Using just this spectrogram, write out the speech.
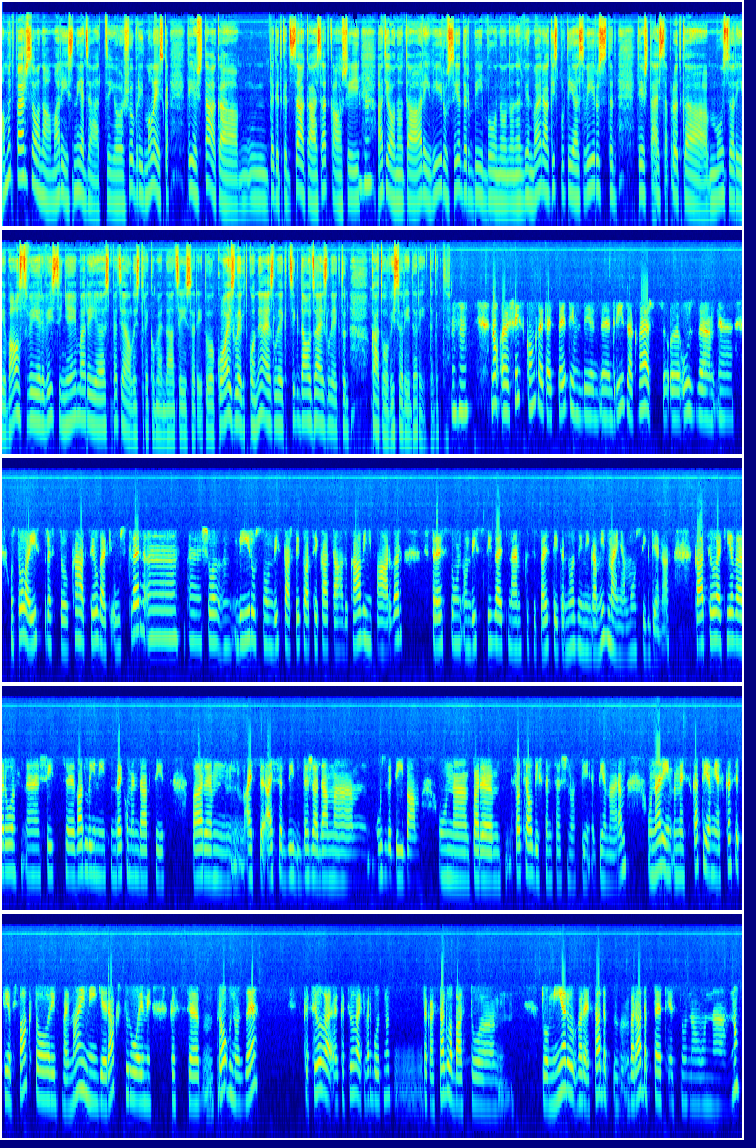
amatpersonām arī sniedzāt. Jo šobrīd man liekas, ka tieši tā, ka m, mm, tagad, kad sākās atkal šī mm -hmm. atjaunotā arī vīrusu iedarbība un, un, un ar vien vairāk izplatījās vīrus, tad tieši tā es saprotu, ka mūsu arī valsts vīri visi ņēma arī uh, speciālistu rekomendācijas arī to, ko aizliegt, ko neaizliegt, cik daudz aizliegt un kā to visu arī darīt tagad? Mm -hmm. nu, eh, šis konkrētais pētījums bija eh, drīzāk vērsts eh, uz, uz to, lai izprastu, kā cilvēki uztver šo vīrusu un vispār situāciju kā tādu, kā viņi pārvar stresu un, un visus izaicinājumus, kas ir saistīti ar nozīmīgām izmaiņām mūsu ikdienās. Kā cilvēki ievēro šīs vadlīnijas un rekomendācijas par um, aiz, aizsardzības dažādām um, uzvedībām un uh, par um, sociālu distancēšanos, pie, piemēram. Un arī mēs skatījāmies, kas ir tie faktori vai mainīgie raksturojumi, kas uh, prognozē, ka, cilvē, ka cilvēki varbūt nu, saglabās to, to mieru, varēs adap, var adaptēties un, un nu,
